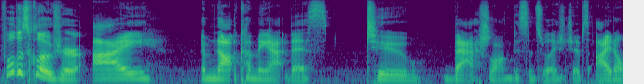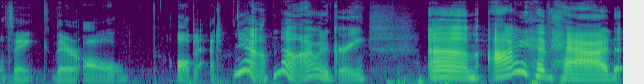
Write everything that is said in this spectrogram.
Full disclosure, I am not coming at this to bash long distance relationships. I don't think they're all all bad. Yeah, no, I would agree. Um, I have had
